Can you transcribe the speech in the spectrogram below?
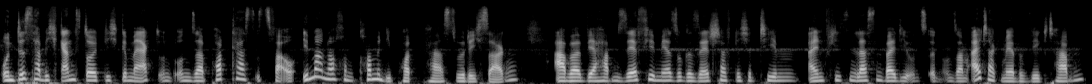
Und das habe ich ganz deutlich gemerkt. Und unser Podcast ist zwar auch immer noch ein Comedy-Podcast, würde ich sagen, aber wir haben sehr viel mehr so gesellschaftliche Themen einfließen lassen, weil die uns in unserem Alltag mehr bewegt haben.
